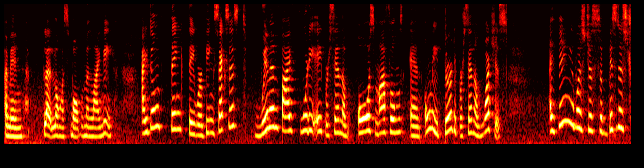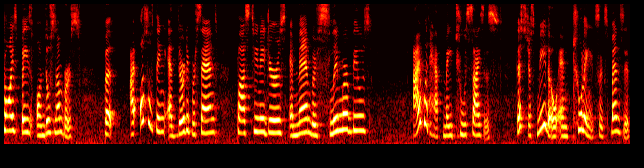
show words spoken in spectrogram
I mean, let alone a small woman like me. I don't think they were being sexist. Women buy 48% of all smartphones and only 30% of watches. I think it was just a business choice based on those numbers. But I also think at 30% plus teenagers and men with slimmer builds, I would have made two sizes. That's just me though, and tooling is expensive.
